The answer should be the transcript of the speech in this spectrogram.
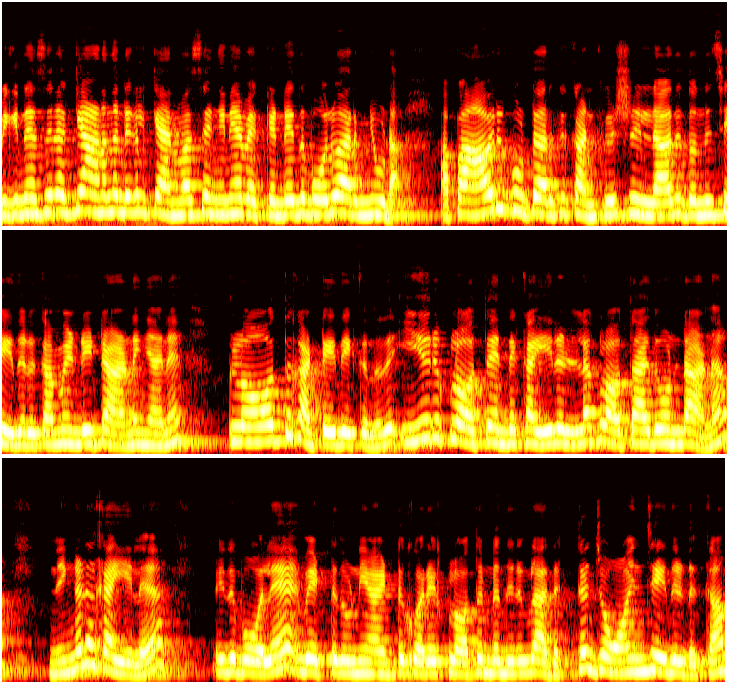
ബിഗിനേഴ്സിനൊക്കെ ആണെന്നുണ്ടെങ്കിൽ ക്യാൻവാസ് എങ്ങനെയാണ് വെക്കേണ്ടത് പോലും അറിഞ്ഞുകൂടാ. അപ്പോൾ ആ ഒരു കൂട്ടുകാർക്ക് കൺഫ്യൂഷൻ ഇല്ലാതെ ഇതൊന്ന് ചെയ്തെടുക്കാൻ വേണ്ടിയിട്ടാണ് ഞാൻ ക്ലോത്ത് കട്ട് ചെയ്തേക്കുന്നത്. ഈ ഒരു ക്ലോത്ത് എന്റെ കയ്യിലുള്ള ക്ലോത്ത് ആയതുകൊണ്ടാണ് നിങ്ങളുടെ കയ്യിൽ ഇതുപോലെ വെട്ട് തുണിയായിട്ട് കുറേ ക്ലോത്ത് ഉണ്ടെന്നുണ്ടെങ്കിൽ അതൊക്കെ ജോയിൻ ചെയ്തെടുക്കാം.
